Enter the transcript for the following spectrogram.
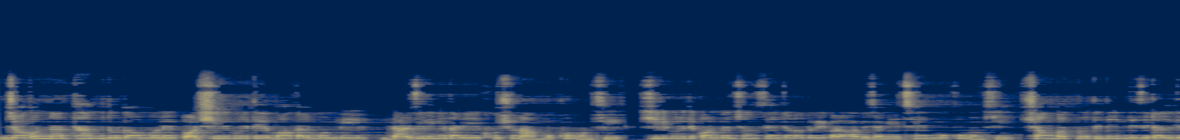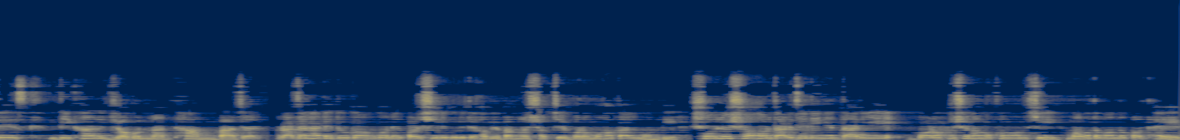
জগন্নাথ ধাম দুর্গা অঙ্গনের পর শিলিগুড়িতে মহাকাল মন্দির, দার্জিলিংয়ে দাঁড়িয়ে ঘোষণা মুখ্যমন্ত্রীর শিলিগুড়িতে কনভেনশন সেন্টারও তৈরি করা হবে জানিয়েছেন মুখ্যমন্ত্রী। সংবাদ প্রতিদিন ডিজিটাল ডেস্ক, দীঘার জগন্নাথ ধাম বাজার, রাজারহাটে দুর্গা অঙ্গনের পর শিলিগুড়িতে হবে বাংলার সবচেয়ে বড় মহাকাল মন্দির। শৈল শহর দার্জিলিং এ দাঁড়িয়ে বড় ঘোষণা মুখ্যমন্ত্রী মমতা বন্দ্যোপাধ্যায়ের।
